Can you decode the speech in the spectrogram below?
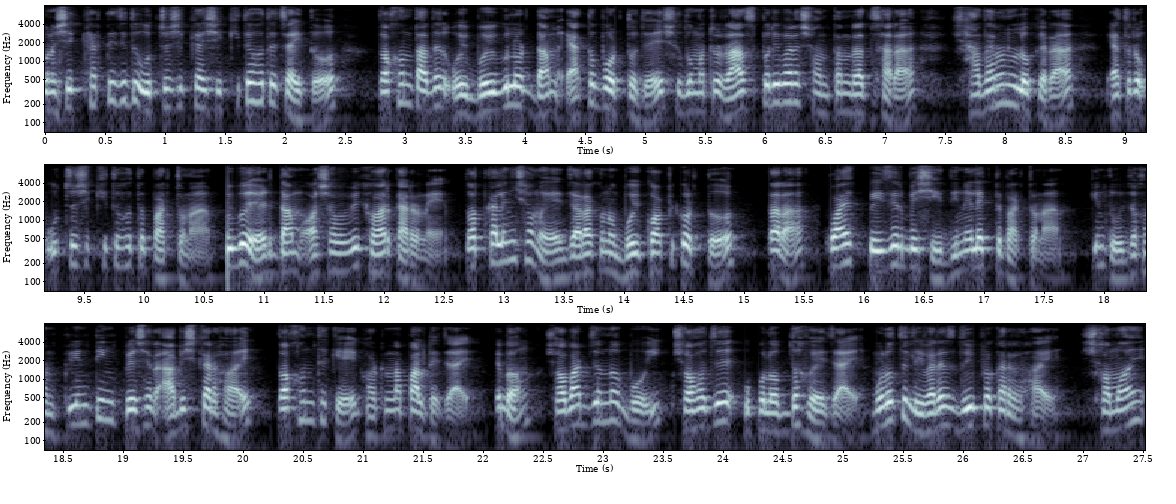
কোনো শিক্ষার্থী যদি উচ্চশিক্ষায় শিক্ষিত হতে চাইতো, তখন তাদের ওই বইগুলোর দাম এত পড়তো যে শুধুমাত্র রাজ পরিবারের সন্তানরা ছাড়া সাধারণ লোকেরা এতটা উচ্চশিক্ষিত হতে পারতো না। ওই বইয়ের দাম অস্বাভাবিক হওয়ার কারণে। তৎকালীন সময়ে যারা কোনো বই কপি করত তারা কয়েক পেজের বেশি দিনে লিখতে পারতো না। কিন্তু যখন প্রিন্টিং প্রেসের আবিষ্কার হয়, তখন থেকে ঘটনা পাল্টে যায় এবং সবার জন্য বই সহজে উপলব্ধ হয়ে যায়। মূলত লিভারেজ দুই প্রকারের হয়, সময়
